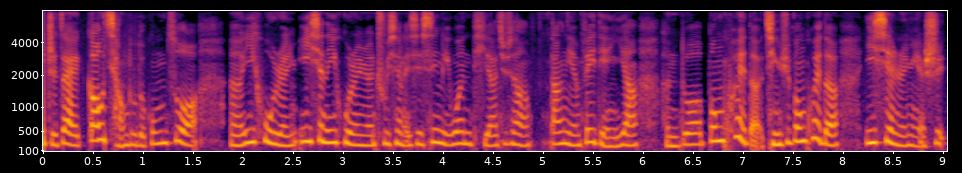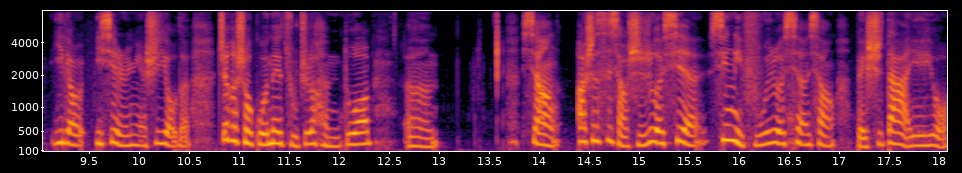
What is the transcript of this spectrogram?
一直在高强度的工作，呃，医护人一线的医护人员出现了一些心理问题啊，就像当年非典一样，很多崩溃的情绪崩溃的一线人员也是医疗一线人员也是有的。这个时候，国内组织了很多，嗯、呃，像二十四小时热线、心理服务热线，像北师大也有，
